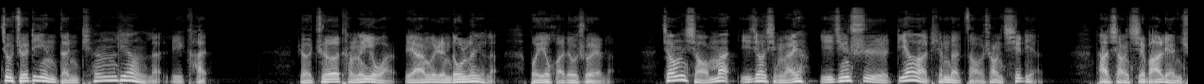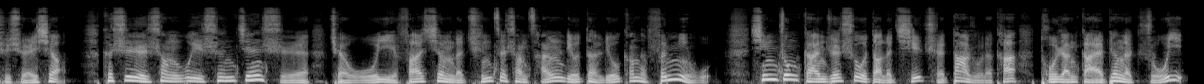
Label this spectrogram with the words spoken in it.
就决定等天亮了离开。这折腾了一晚，两个人都累了，不一会儿都睡了。江小曼一觉醒来呀，已经是第二天的早上七点。她想洗把脸去学校，可是上卫生间时却无意发现了裙子上残留的刘刚的分泌物，心中感觉受到了奇耻大辱的她突然改变了主意，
